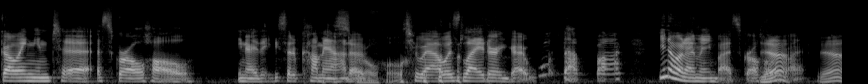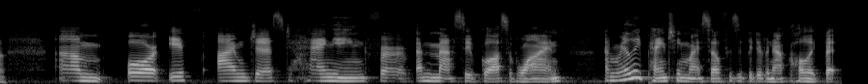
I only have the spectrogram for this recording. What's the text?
going into a scroll hole, you know, that you sort of come out of hole. two hours later and go, what the fuck? You know what I mean by a scroll hole, Yeah. right? Yeah. um, or if I'm just hanging for a massive glass of wine. I'm really painting myself as a bit of an alcoholic, but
